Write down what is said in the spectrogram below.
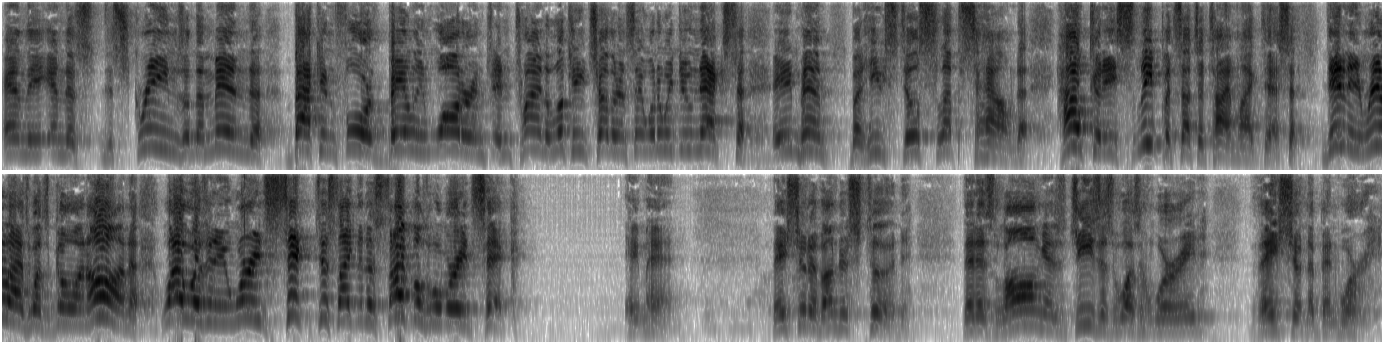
and, the, and the, the screams of the men back and forth, bailing water and, and trying to look at each other and say, What do we do next? Amen. But he still slept sound. How could he sleep at such a time like this? Didn't he realize what's going on? Why wasn't he worried sick just like the disciples were worried sick? Amen. They should have understood that as long as Jesus wasn't worried, they shouldn't have been worried.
